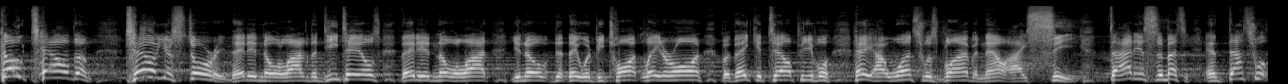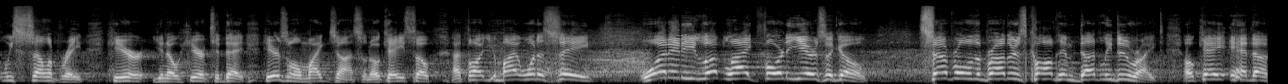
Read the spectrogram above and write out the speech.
Go tell them. Tell your story. They didn't know a lot of the details. They didn't know a lot, you know, that they would be taught later on, but they could tell people, hey, I once was blind, but now I see. That is the message. And that's what we celebrate here, you know, here today. Here's old Mike Johnson, okay? So I thought you might want to see what did he look like 40 years ago? Several of the brothers called him Dudley Do Right. Okay, and uh,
